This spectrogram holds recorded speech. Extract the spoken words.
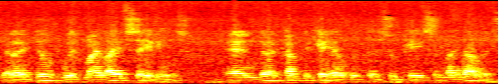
that I built with my life savings and uh, come to KL with a suitcase and my knowledge.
